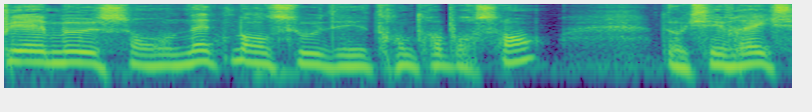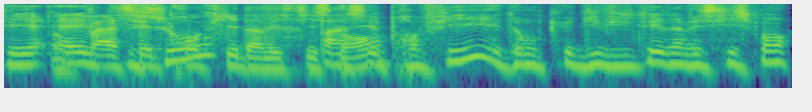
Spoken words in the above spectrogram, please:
PME sont nettement en dessous des 33%. Donc c'est vrai que c'est pas qui assez de profit d'investissement. Pas assez de profit et donc difficulté d'investissement,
